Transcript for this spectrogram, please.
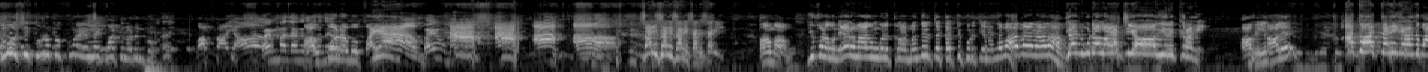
தூசி துரும்பு கூட என்னை பார்த்து நடுங்கும். அவ்வளவு பயம். சரி சரி சரி சரி சரி. ஆமாம். இவ்வளவு நேரமாக உங்களுக்கு நான் மந்திரத்தை கற்றுக் கொடுத்தேன் அல்லவா? என் உடல் அயற்சியாக இருக்கிறது. ஆகையினாலே அதோ தெரிகிறது பா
